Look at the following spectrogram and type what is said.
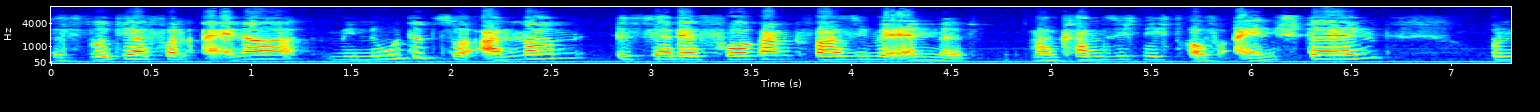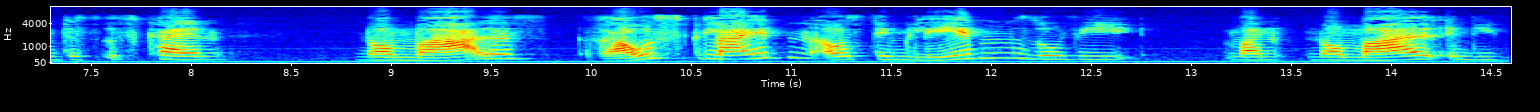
das wird ja von einer Minute zur anderen ist ja der Vorgang quasi beendet. Man kann sich nicht darauf einstellen und es ist kein normales Rausgleiten aus dem Leben, so wie man normal in die,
